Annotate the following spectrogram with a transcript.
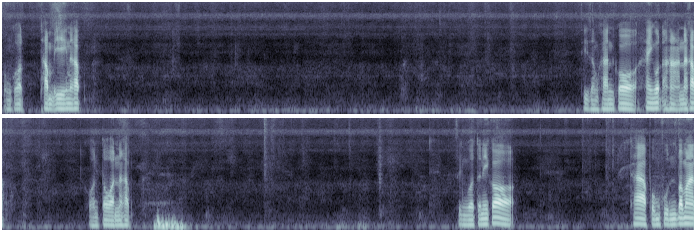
ผมก็ทำเองนะครับ ที่สำ คัญก็ให้งดอาหารนะครับ ก่อนตอนนะครับ ซึ่งวัวตัวนี้ก็ ถ้าผมขุนประมาณ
